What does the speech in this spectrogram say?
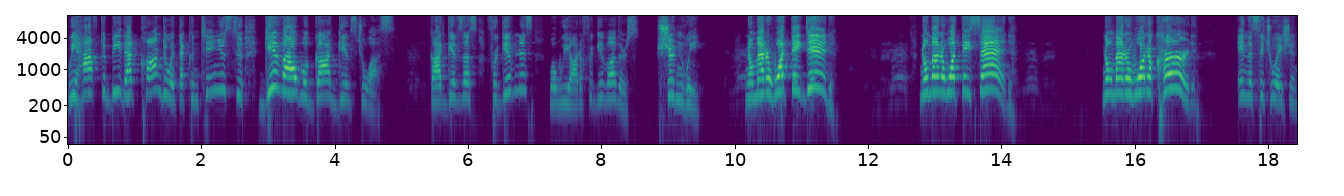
We have to be that conduit that continues to give out what God gives to us. God gives us forgiveness. Well, we ought to forgive others, shouldn't we? No matter what they did, no matter what they said, no matter what occurred in the situation,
